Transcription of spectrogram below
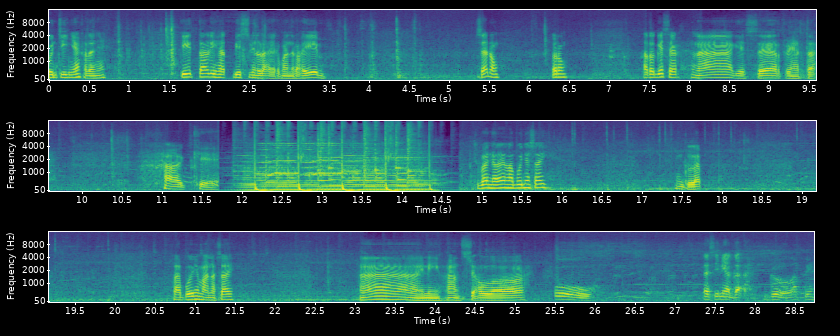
kuncinya katanya kita lihat bismillahirrahmanirrahim bisa dong dorong atau geser? Nah geser ternyata. Oke. Coba nyalain lampunya say gelap. Lampunya mana say ah ini masya Allah. Oh. Tes ini agak gelap ya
